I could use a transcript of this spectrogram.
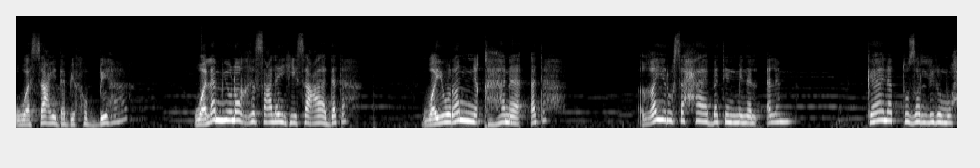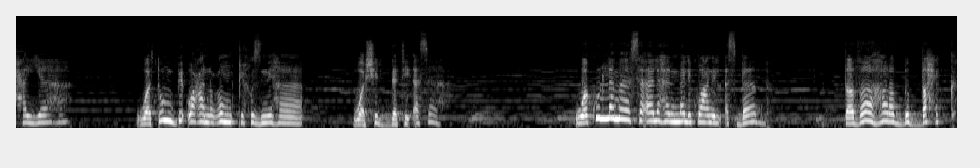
وسعد بحبها ولم ينغص عليه سعادته ويرنق هناءته غير سحابة من الألم كانت تظلل محياها وتنبئ عن عمق حزنها وشدة اساها وكلما سألها الملك عن الأسباب تظاهرت بالضحك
